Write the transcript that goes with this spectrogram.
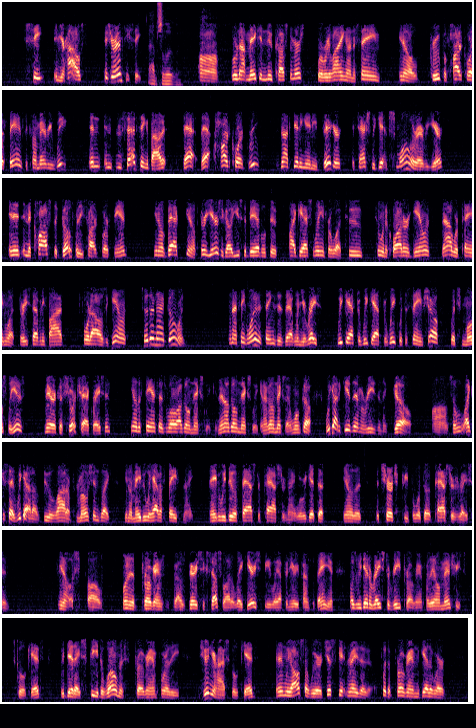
seat in your house is your empty seat. Absolutely. Uh, we're not making new customers. We're relying on the same, you know, group of hardcore fans to come every week. And, and, and the sad thing about it, that that hardcore group is not getting any bigger. It's actually getting smaller every year. And, it, and the cost to go for these hardcore fans, you know, back you know three years ago, used to be able to buy gasoline for what two two and a quarter a gallon. Now we're paying what three seventy five, four dollars a gallon. So they're not going. And I think one of the things is that when you race week after week after week with the same show, which mostly is America's short track racing, you know, the fan says, well, I'll go next week, and then I'll go next week, and I'll go next week. I won't go. We got to give them a reason to go. Um, so, like I said, we got to do a lot of promotions. Like, you know, maybe we have a faith night. Maybe we do a faster pastor night where we get the, you know, the the church people with the pastors racing. you know, uh, one of the programs I was very successful at at Lake Erie Speedway up in Erie, Pennsylvania, was we did a race to read program for the elementary school kids. We did a speed to wellness program for the junior high school kids, and we also we were just getting ready to put a program together where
